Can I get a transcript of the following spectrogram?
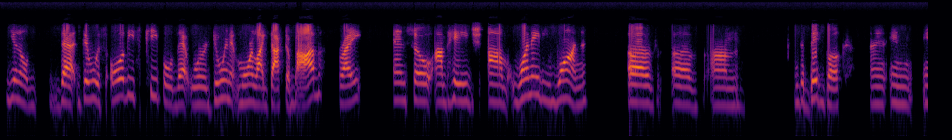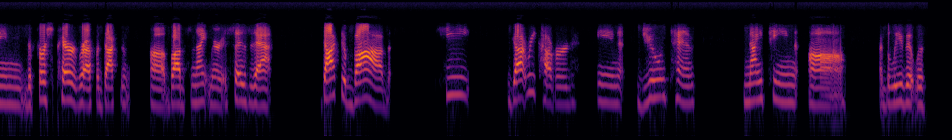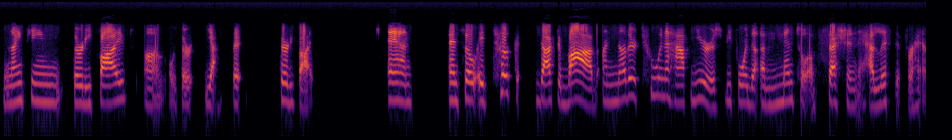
you know that there was all these people that were doing it more like Dr. Bob, right? And so on page um, 181 of of um, the big book, in in the first paragraph of Dr. Uh, Bob's Nightmare, it says that Dr. Bob he got recovered in June 10th, 19. Uh, I believe it was 1935 um, or thir- yeah, 35. And and so it took Dr. Bob another two and a half years before the mental obsession had lifted for him.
